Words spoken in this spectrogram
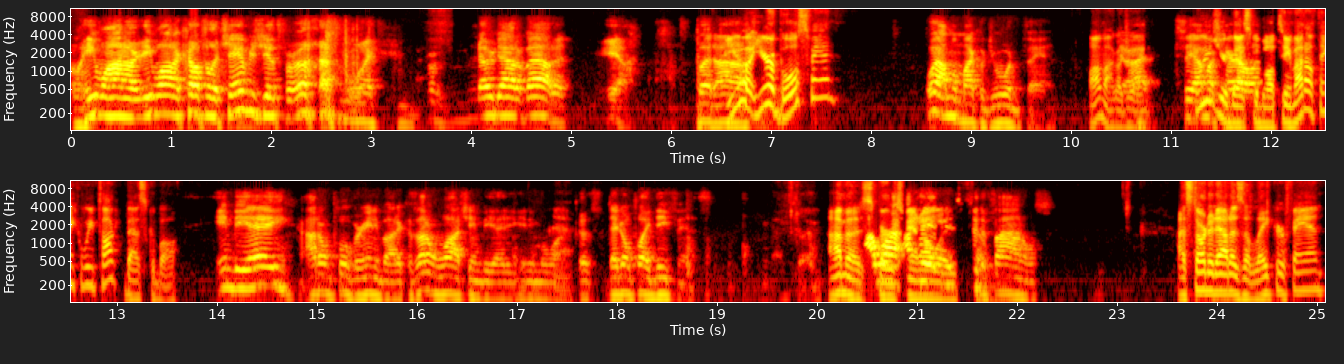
Oh, he won. A, he won a couple of championships for us, boy. No doubt about it. Yeah. But uh, you, you're a Bulls fan? well, I'm a Michael Jordan fan. Oh, Michael Yeah, Jordan. I- see, I'm Who's your Carolina- basketball team? I don't think we've talked basketball. NBA. I don't pull for anybody because I don't watch NBA anymore Yeah. because they don't play defense. So, I'm a Spurs I fan pay always. to the finals. I started out as a Laker fan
